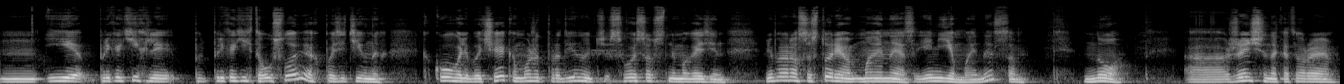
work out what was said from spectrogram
И при, каких ли, при каких-то условиях позитивных какого-либо человека может продвинуть свой собственный магазин. Мне понравилась история майонеза. Я не ем майонез но э, женщина, которая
